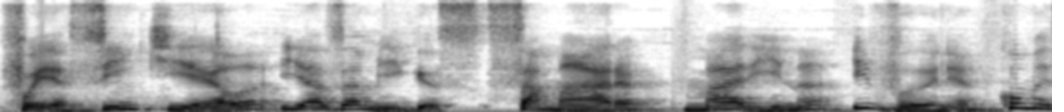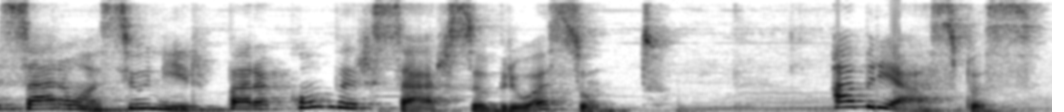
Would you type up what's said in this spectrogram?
Foi assim que ela e as amigas Samara, Marina e Vânia começaram a se unir para conversar sobre o assunto. Abre aspas.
